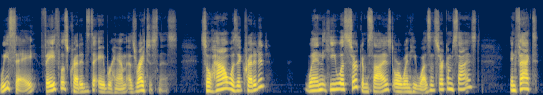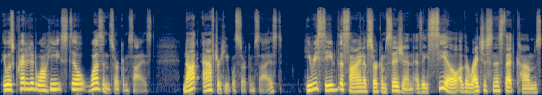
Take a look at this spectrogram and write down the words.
we say faith was credited to Abraham as righteousness. So, how was it credited? When he was circumcised or when he wasn't circumcised? In fact, it was credited while he still wasn't circumcised, not after he was circumcised. He received the sign of circumcision as a seal of the righteousness that comes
